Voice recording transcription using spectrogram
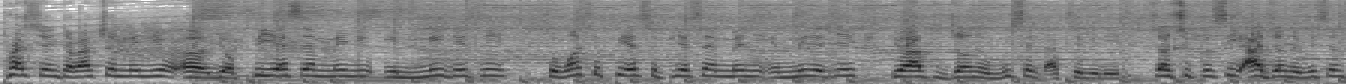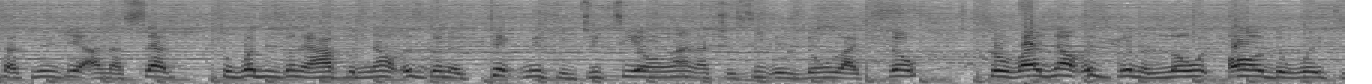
press your interaction menu, uh, your PSM menu immediately. So once you press the PSN menu immediately, you have to join a recent activity. So as you can see, I joined a recent activity and I said, so what is going to happen now is going to take me to GTA Online. As you see, it's doing like so. So right now it's gonna load all the way to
